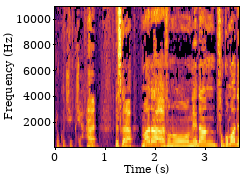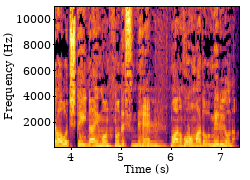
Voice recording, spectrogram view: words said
61円。はい。ですから、まだ、その、値段、そこまでは落ちていないもののですね、うん、もうあの、ほぼ窓を埋めるような、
